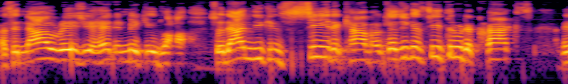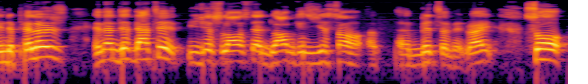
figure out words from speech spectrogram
I said, now raise your head and make your dua. So then you can see the Kaaba because you can see through the cracks in the pillars. And then th that's it. You just lost that dua because you just saw a, a bits of it, right? So,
